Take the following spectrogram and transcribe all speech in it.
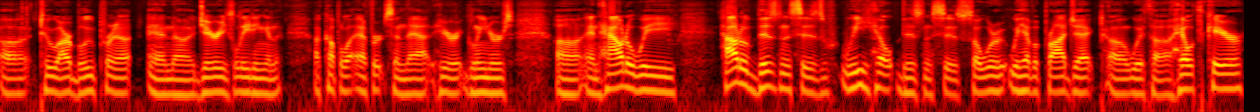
uh, to our blueprint, and uh, Jerry's leading in a couple efforts in that here at Gleaners. Uh, and how do we how do businesses we help businesses. So we we have a project uh, with uh, healthcare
